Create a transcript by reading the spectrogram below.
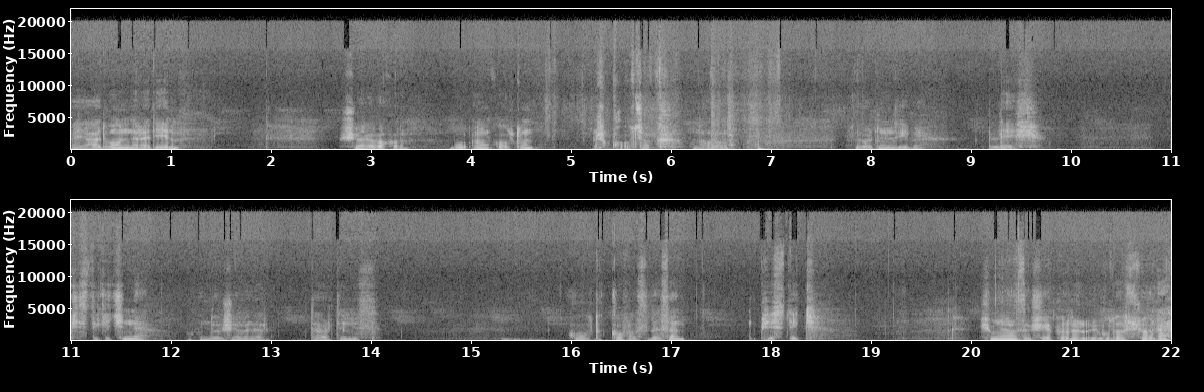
Ve hadi 10 lira diyelim. Şöyle bakalım. Bu ön koltuğun şu kolçak. Bunu alalım. Gördüğünüz gibi leş. Pislik içinde. Bakın döşemeler tertemiz. Koltuk kafası desen pislik. Şimdi nasıl bir şey yapıyoruz? Uyguluyoruz şöyle.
